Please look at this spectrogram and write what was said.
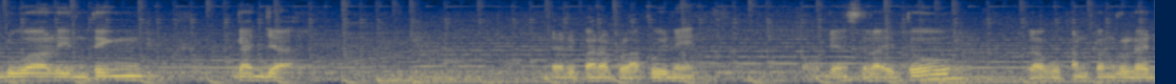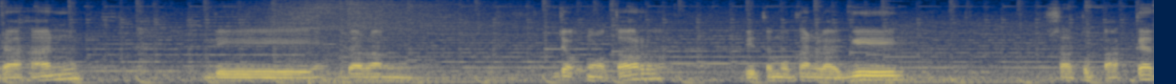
dua linting ganja dari para pelaku ini kemudian setelah itu lakukan penggeledahan di dalam jok motor ditemukan lagi satu paket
